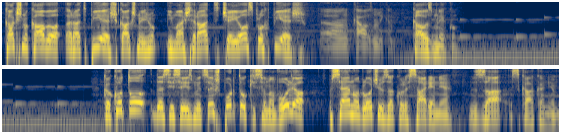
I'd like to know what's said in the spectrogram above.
Kakšno kavo rad piješ, kakšno im- imaš rad, če jo sploh piješ? Um, kavo z mlekom. Kavo z mlekom. Kako to, da si se izmed vseh športov, ki so na voljo, vseeno odločil za kolesarjenje, za skakanjem?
